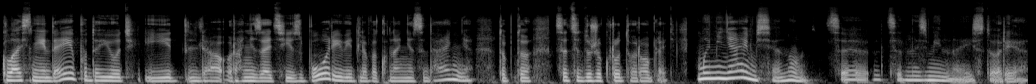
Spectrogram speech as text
класні ідеї подають і для організації зборів, і для виконання завдання. Тобто, все це дуже круто роблять. Ми міняємося. Ну це, це незмінна історія.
